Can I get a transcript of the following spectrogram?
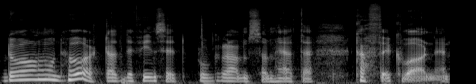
då har hon hört att det finns ett program som heter Kaffekvarnen.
